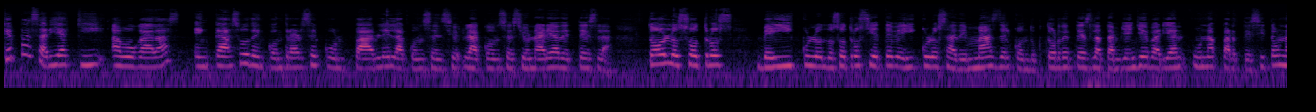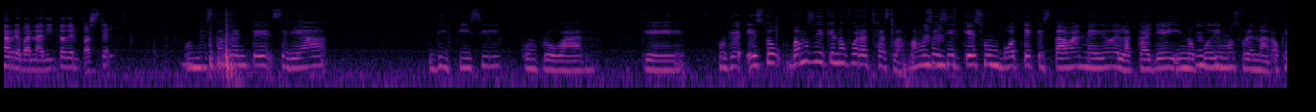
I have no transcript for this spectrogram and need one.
¿Qué pasaría aquí, abogadas, en caso de encontrarse culpable la, concesio- la concesionaria de Tesla? Todos los otros vehículos, los otros siete vehículos, además del conductor de Tesla, también llevarían una partecita, una rebanadita del pastel. Honestamente, sería difícil comprobar que porque esto, vamos a decir que no fuera Tesla, vamos a decir que es un bote que estaba en medio de la calle y no pudimos frenar, ok,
